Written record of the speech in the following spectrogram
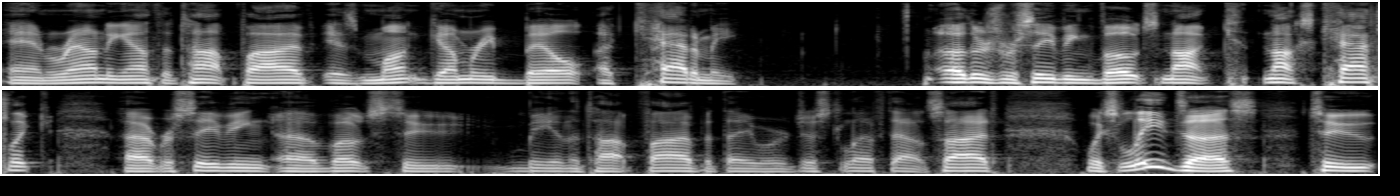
and rounding out the top five is Montgomery Bell Academy. Others receiving votes, Knox, Catholic uh, receiving uh, votes to be in the top five, but they were just left outside, which leads us to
